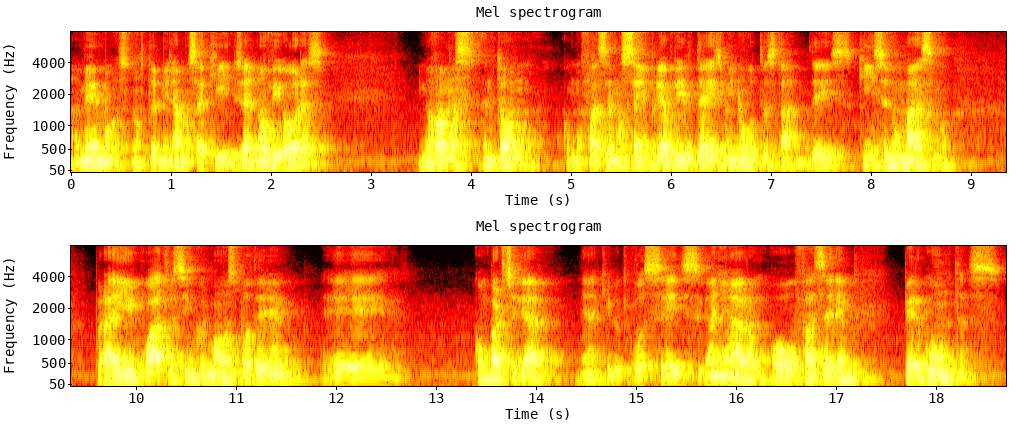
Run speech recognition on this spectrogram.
Amém, irmãos? Nós terminamos aqui, já é nove horas. E nós vamos então como fazemos sempre, abrir 10 minutos, tá? 10, 15 no máximo, para aí quatro, cinco irmãos poderem é, compartilhar né, aquilo que vocês ganharam ou fazerem perguntas,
